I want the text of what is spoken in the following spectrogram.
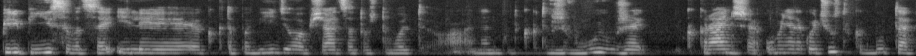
переписываться или как-то по видео общаться, то, что вот а, надо будет как-то вживую уже, как раньше. У меня такое чувство, как будто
